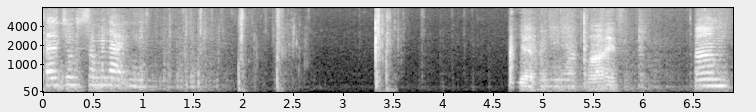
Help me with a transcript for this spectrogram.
Enzo, some of that. You have anyone live? Um.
